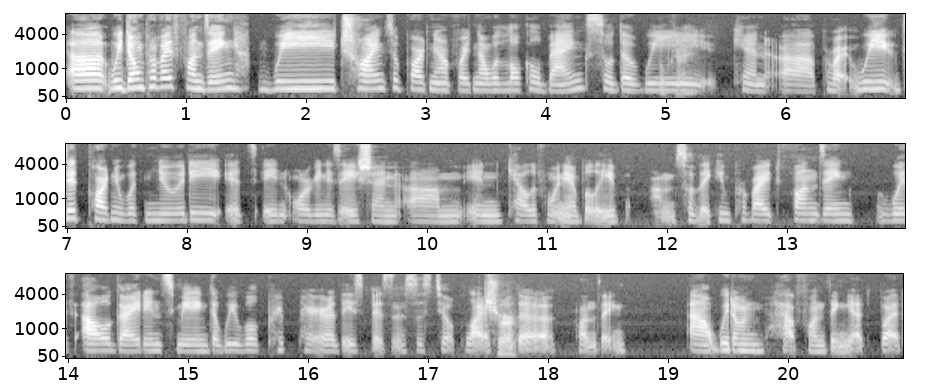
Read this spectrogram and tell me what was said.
Uh, we don't provide funding. We trying to partner up right now with local banks so that we Okay. can uh, provide. We did partner with Nuity. It's an organization um, in California, I believe, um, so they can provide funding with our guidance, meaning that we will prepare these businesses to apply Sure. for the funding. Uh, we don't have funding yet, but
